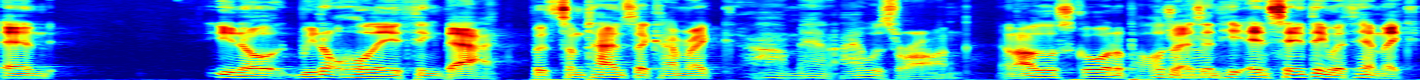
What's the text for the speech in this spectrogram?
and you know, we don't hold anything back. But sometimes, like, I'm like, oh man, I was wrong, and I'll just go and apologize. Mm-hmm. And he, and same thing with him. Like,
